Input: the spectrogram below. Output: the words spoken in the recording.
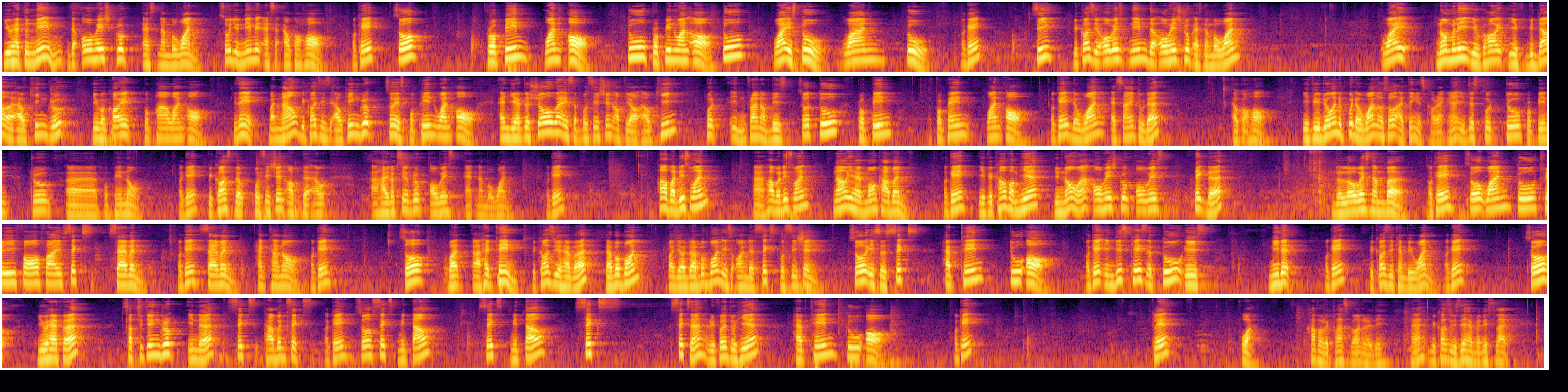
you have to name the OH group as number 1. So you name it as an alcohol. Okay? So propene 1 O. 2 propene 1 O. 2, why is 2? 1, 2. Okay? See? Because you always name the OH group as number 1, why normally you call it, if without an alkene group, you will call it propane 1-O, isn't it? But now because it's alkene group, so it's propene 1-O. And you have to show where is the position of your alkene put in front of this. So 2 propene, propane 1-O. Okay, the 1 assigned to the alcohol. If you don't want to put the 1 also, I think it's correct. Eh? You just put 2 propene, 2 uh, propanol okay because the position of the hydroxyl group always at number one okay how about this one uh, how about this one now you have more carbon okay if you count from here you know uh, OH group always take the the lowest number okay so 1 2 3 4 5 6 7 okay? 7 heptanol. Okay? So but uh, heptane because you have a double bond, but your double bond is on the sixth position. So it's a 6 heptane 2 O. Okay, in this case the 2 is needed, okay, because it can be 1, okay. So you have a substituent group in the 6 carbon 6. Okay, so 6 methyl, 6 methyl, 6, 6 eh, refer to here, heptane 2 or. Okay? Clear? Wow, half of the class gone already. Huh? Because we still have many slides.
